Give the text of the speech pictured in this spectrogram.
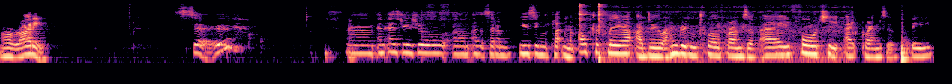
Alrighty. So, um, and as usual, um, as I said, I'm using the Platinum Ultra Clear. I do 112 grams of A, 48 grams of B.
